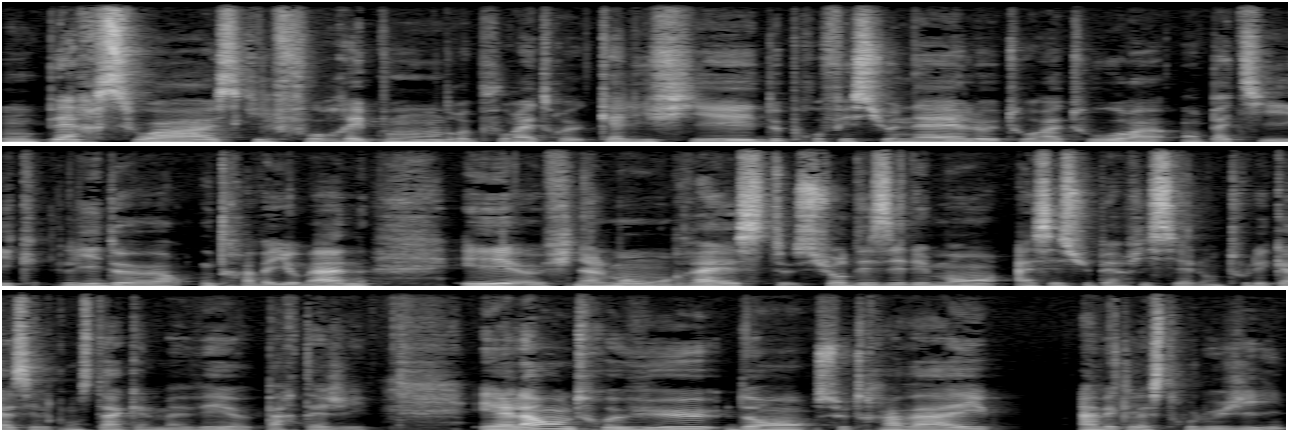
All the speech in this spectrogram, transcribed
on perçoit ce qu'il faut répondre pour être qualifié de professionnel tour à tour empathique, leader ou travaillomane, et euh, finalement on reste sur des éléments assez superficiels. En tous les cas, c'est le constat qu'elle m'avait euh, partagé. Et elle a entrevu dans ce travail avec l'astrologie,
